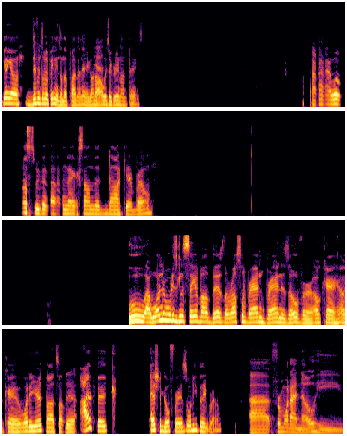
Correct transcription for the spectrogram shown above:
getting a difference of opinions on the pod. Man, there you go. Not Yeah. always agreeing on things. All right, what else we got next on the docket, bro? Ooh, I wonder what he's gonna say about this. The Russell Brand brand is over. Okay, okay. What are your thoughts on it? I think I should go first. What do you think, bro? Uh, from what I know, he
